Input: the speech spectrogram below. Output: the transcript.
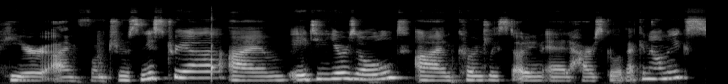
hear, I'm from Transnistria. I'm 18 years old. I'm currently studying at Higher School of Economics.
